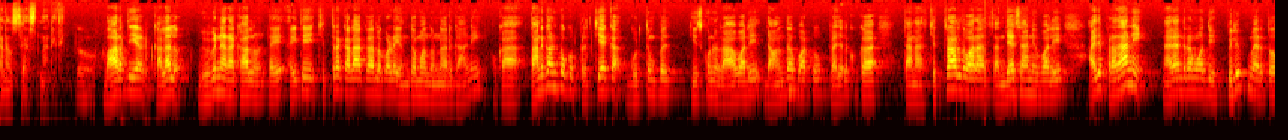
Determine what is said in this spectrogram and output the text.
అనౌన్స్ చేస్తున్నాను ఇది. భారతీయ కళలు విభిన్న రకాలు ఉంటాయి. అయితే చిత్ర కళాకారులు కూడా ఎంతోమంది ఉన్నారు. కానీ ఒక తనకంటూ ఒక ప్రత్యేక గుర్తింపు తీసుకొని రావాలి. దాంతోపాటు ప్రజలకు ఒక తన చిత్రాల ద్వారా సందేశాన్ని ఇవ్వాలి. అయితే ప్రధాని నరేంద్ర మోదీ పిలుపు మేరతో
